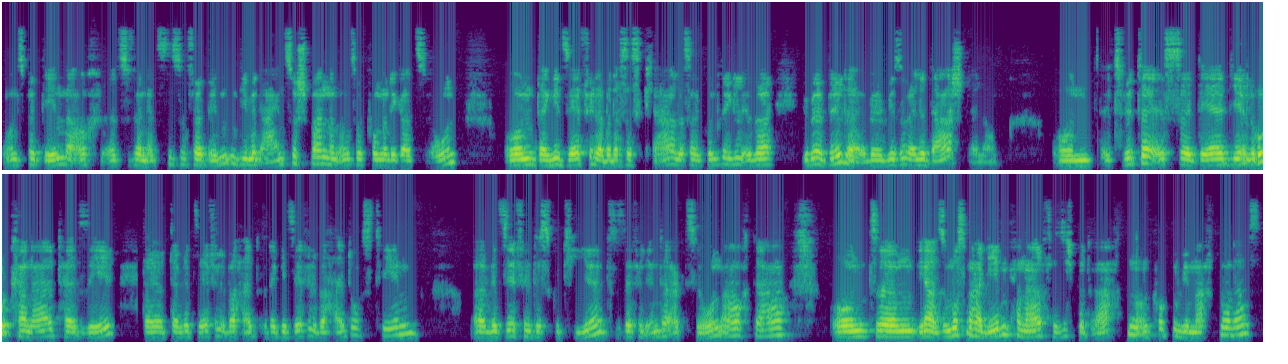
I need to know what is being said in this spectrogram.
uns mit denen da auch äh, zu vernetzen, zu verbinden, die mit einzuspannen in unsere Kommunikation. Und da geht sehr viel, aber das ist klar, das ist eine Grundregel über, über Bilder, über visuelle Darstellung. Und Twitter ist äh, der Dialogkanal per se. Da, da wird sehr viel über da geht sehr viel über Haltungsthemen, äh, wird sehr viel diskutiert, sehr viel Interaktion auch da. Und ähm, ja, so muss man halt jeden Kanal für sich betrachten und gucken, wie macht man das.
